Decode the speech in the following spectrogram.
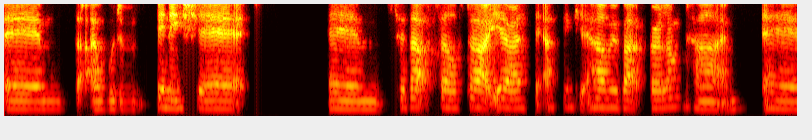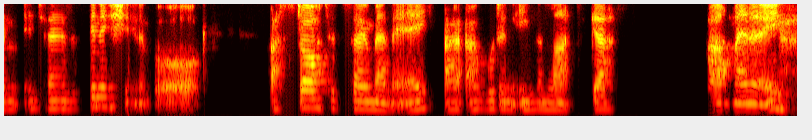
um, that I wouldn't finish it. Um, so that self doubt, yeah, I think I think it held me back for a long time um, in terms of finishing a book. I started so many, I, I wouldn't even like to guess how many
